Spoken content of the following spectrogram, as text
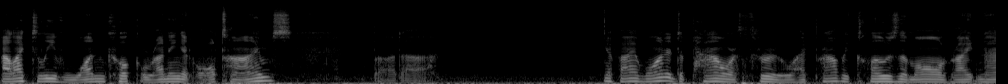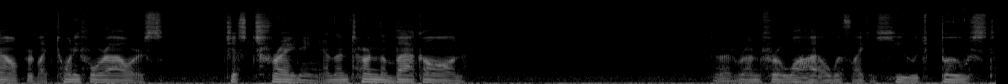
I like to leave one cook running at all times, but uh, if I wanted to power through, I'd probably close them all right now for like 24 hours, just training, and then turn them back on. And then run for a while with like a huge boost.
